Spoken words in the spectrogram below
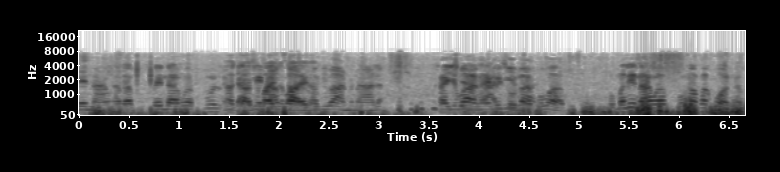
เล่นน้ำครับครับ เล่นน้ำครับอากาศสบายสบายๆครับที่บ้านมานานแล้ว ใครจะว่าไงไม่สนครับเพราะว่า ผมมาเล่นน้ำครับ ผมมาพักผ่อนครับ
